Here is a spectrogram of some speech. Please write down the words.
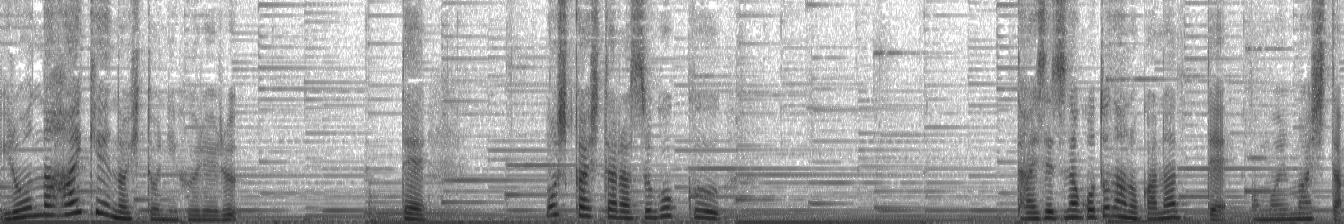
いろんな背景の人に触れる。ってもしかしたらすごく大切なことなのかなって思いました。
